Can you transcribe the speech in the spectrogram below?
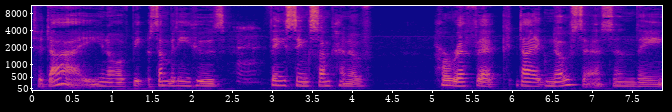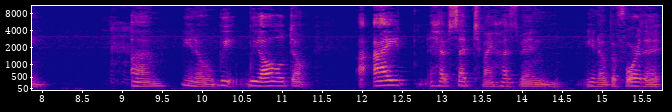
to die you know of be, somebody who's facing some kind of horrific diagnosis and they um you know we we all don't I- have said to my husband you know before that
